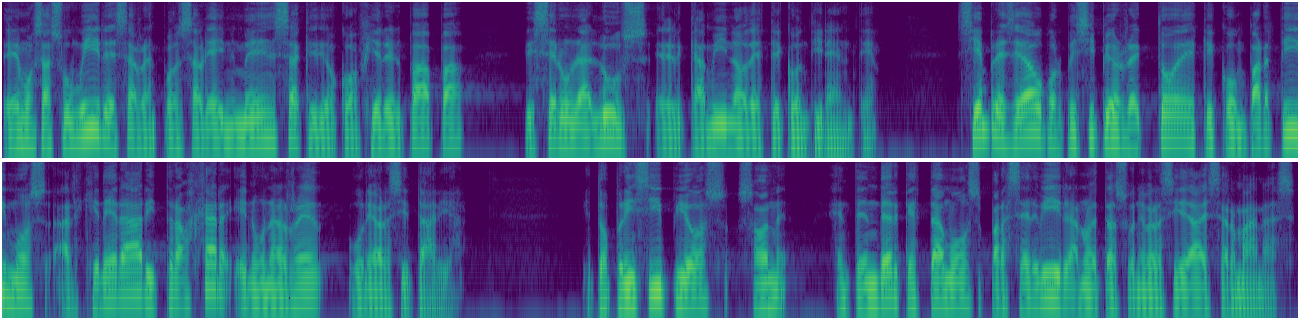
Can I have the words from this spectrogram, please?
debemos asumir esa responsabilidad inmensa que nos confiere el Papa de ser una luz en el camino de este continente. Siempre llegado por principios rectores que compartimos al generar y trabajar en una red universitaria. Estos principios son entender que estamos para servir a nuestras universidades hermanas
